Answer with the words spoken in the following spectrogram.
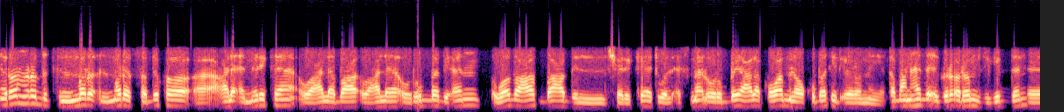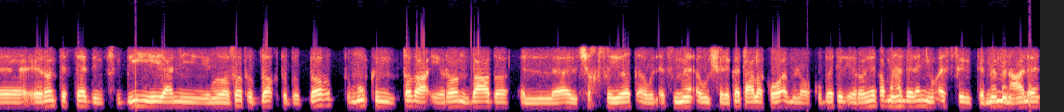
إيران ردت المره المرة السابقة آه، على أمريكا وعلى وعلى أوروبا بأن وضعت بعض الشركات والأسماء الأوروبية على قوائم العقوبات الإيرانية، طبعا هذا إجراء رمزي جدا آه، إيران تستهدف به يعني مناصات الضغط بالضغط. ممكن تضع إيران بعض الشخصيات أو الأسماء أو الشركات على قوائم العقوبات الإيرانية، طبعا هذا لن يؤثر تماما على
